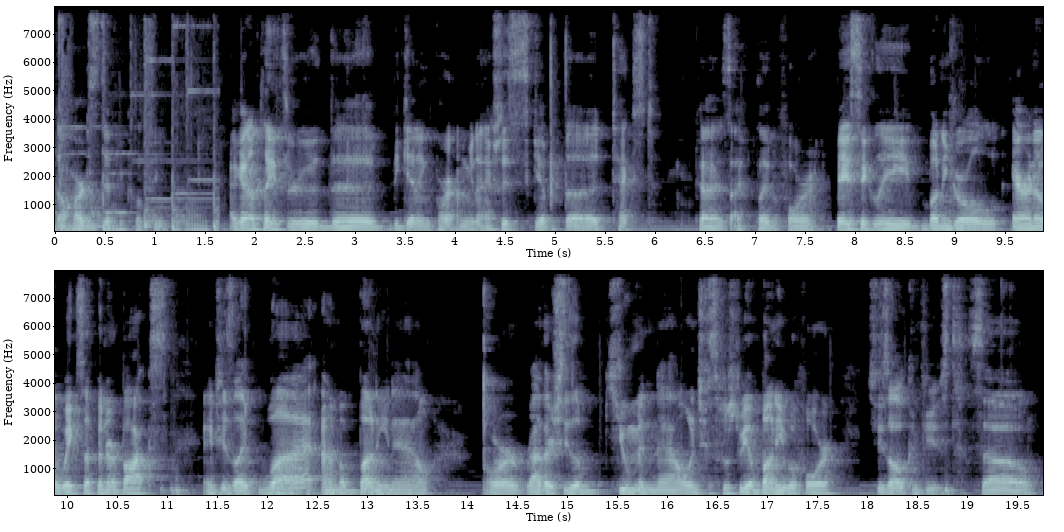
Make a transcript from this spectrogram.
the hardest difficulty. I gotta play through the beginning part. I'm gonna actually skip the text because I've played before. Basically, bunny girl Erina wakes up in her box and she's like, What? I'm a bunny now. Or rather, she's a human now and she's supposed to be a bunny before. She's all confused. So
